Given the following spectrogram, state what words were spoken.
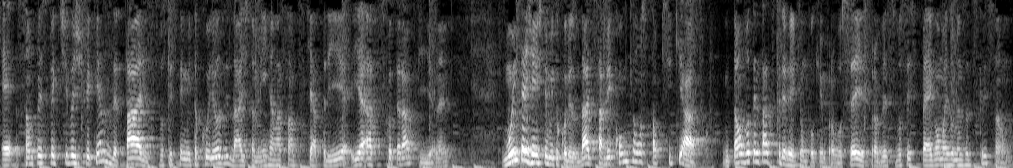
é, são perspectivas de pequenos detalhes que vocês têm muita curiosidade também em relação à psiquiatria e à psicoterapia, né? Muita gente tem muita curiosidade de saber como que é um hospital psiquiátrico. Então, vou tentar descrever aqui um pouquinho para vocês, para ver se vocês pegam mais ou menos a descrição.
